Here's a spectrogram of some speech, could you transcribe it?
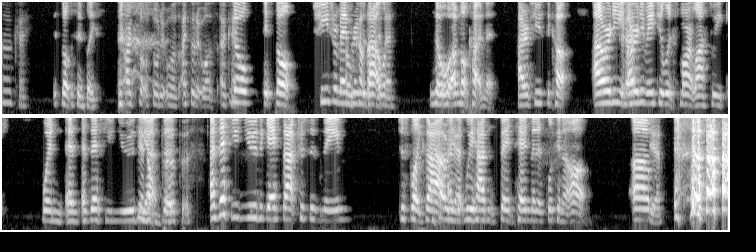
Okay, it's not the same place I sort of thought it was. I thought it was. Okay. no it's not she's oh, remembering cut the that battle bit of. No, I'm not cutting it. I refuse to cut. I already Yeah. I already made you look smart last week when as as if you knew Yeah, the, not on the purpose. as if you knew the guest actress's name just like that Oh, and yeah. that we hadn't spent 10 minutes looking it up. Um Yeah.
